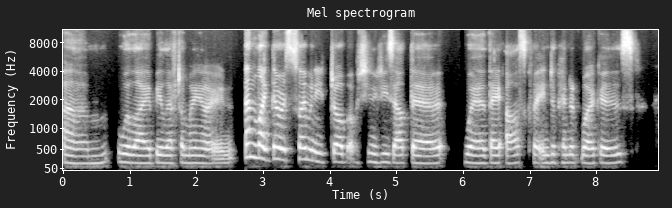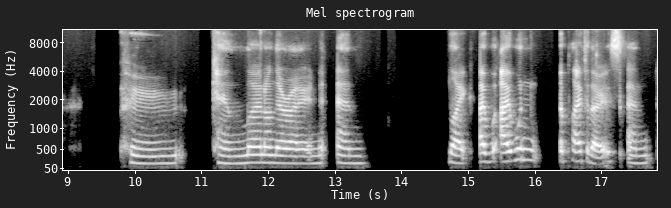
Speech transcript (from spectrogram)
Um, will I be left on my own?" And like, there are so many job opportunities out there where they ask for independent workers who can learn on their own and like I w- I wouldn't apply for those and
